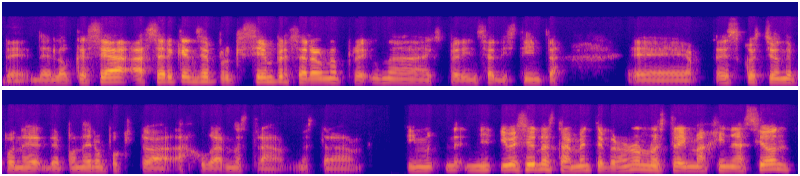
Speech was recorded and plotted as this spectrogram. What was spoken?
de lo que sea, acérquense porque siempre será una, una experiencia distinta. Eh, es cuestión de poner, de poner un poquito a, jugar nuestra, nuestra, iba a decir nuestra mente, pero no, nuestra imaginación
